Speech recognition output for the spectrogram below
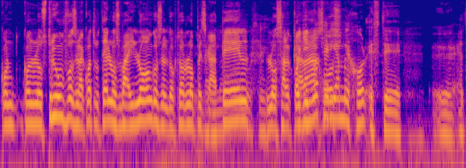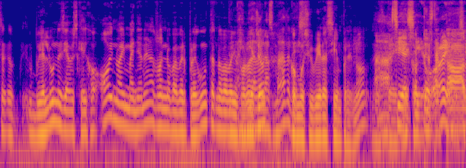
con, con los triunfos de la 4T, los bailongos del doctor López Gatel, Sí. los Oye, alcarajos. ¿no sería mejor este... eh, el lunes ya ves que dijo, hoy no hay mañaneras, hoy no va a haber preguntas, no va a haber información. Como si hubiera siempre, ¿no? Ah, Este, sí es, sí. Contesta Ay, todas sí.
